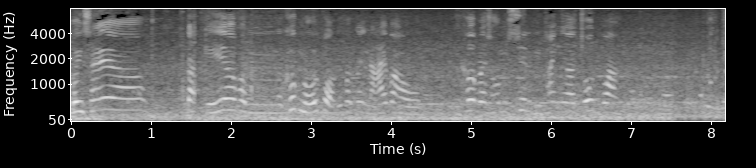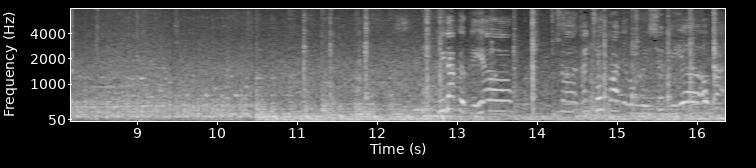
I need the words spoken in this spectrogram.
Mình sẽ ờ, đặt cái ờ, phần khớp nối của cái phần tay lái vào cái khớp này sau mình xuyên cái thanh ờ, chốt qua. Khi đắp được cái thanh chốt qua thì mọi người xuyên cái ông lại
